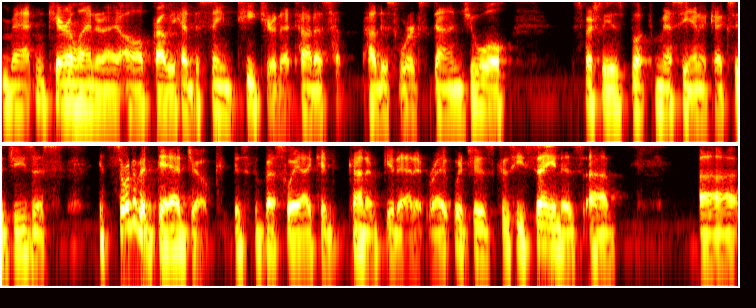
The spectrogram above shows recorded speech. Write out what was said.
Matt and Karoline and I all probably had the same teacher that taught us how this works, Don Juel, especially his book Messianic Exegesis. It's sort of a dad joke, is the best way I could kind of get at it, right? Which is because he's saying is, uh, uh,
